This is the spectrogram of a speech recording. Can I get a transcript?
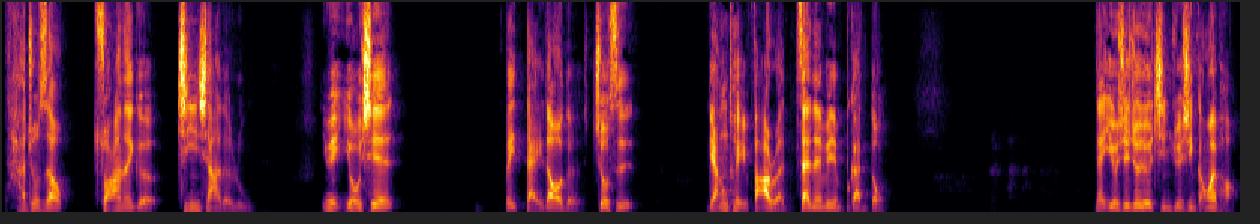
他就是要抓那个惊吓的鹿，因为有些被逮到的，就是两腿发软，在那边不敢动。那有些就有警觉性，赶快跑。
